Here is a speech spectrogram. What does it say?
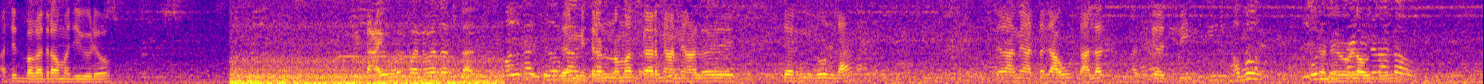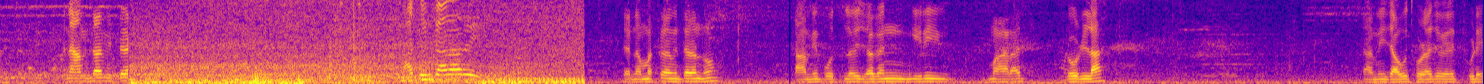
असेच बघत राहा माझे व्हिडिओ. काय बनवत असतात. तर मित्रांनो नमस्कार मी आम्ही आलो आहे चर्नी रोडला. तर आम्ही आता जाऊ चालत असते असती चर्नी रोडला उतरून. आणि आमचा मित्र अजून चालणार रे तर नमस्कार मित्रांनो आम्ही पोचलो जगनगिरी महाराज रोडला. आम्ही जाऊ थोड्याच वेळेत पुढे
